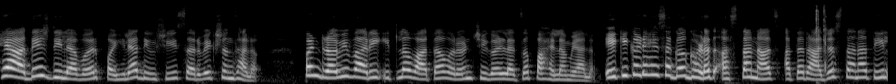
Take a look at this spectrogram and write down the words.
हे आदेश दिल्यावर पहिल्या दिवशी सर्वेक्षण झालं. पण रविवारी इथलं वातावरण चिघळल्याचं पाहायला मिळालं. एकीकडे हे सगळं घडत असतानाच आता राजस्थानातील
